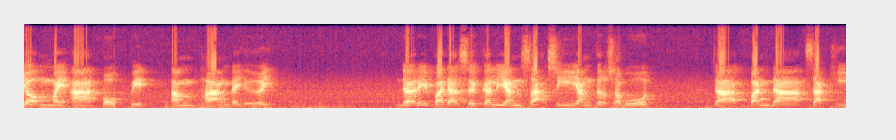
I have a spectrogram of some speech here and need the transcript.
ย่อมไม่อาจปกปิดอำพรางได้เลย daripada sekalian saksi yang tersebut จากบรรดาสักขี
